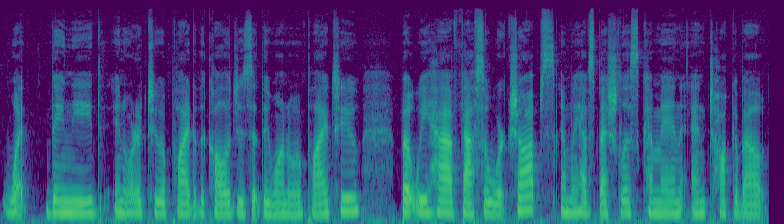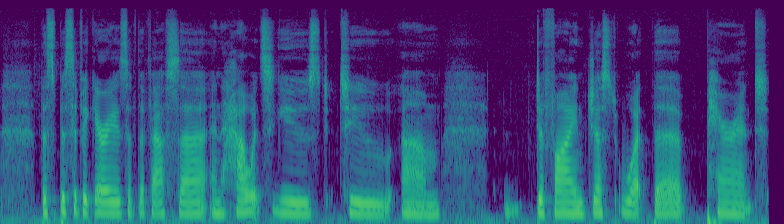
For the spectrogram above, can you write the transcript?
what they need in order to apply to the colleges that they want to apply to, but we have FAFSA workshops and we have specialists come in and talk about the specific areas of the FAFSA and how it's used to um, define just what the parent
